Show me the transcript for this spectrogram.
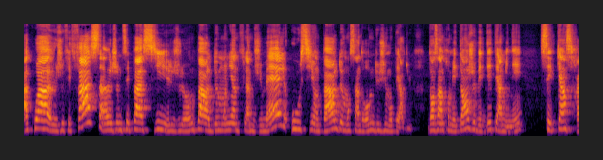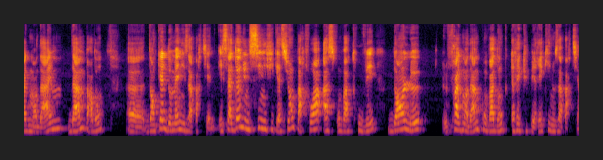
à quoi je fais face. Je ne sais pas si on parle de mon lien de flamme jumelle ou si on parle de mon syndrome du jumeau perdu. Dans un premier temps, je vais déterminer ces 15 fragments d'âme, euh, dans quel domaine ils appartiennent. Et ça donne une signification parfois à ce qu'on va trouver dans le fragment d'âme qu'on va donc récupérer qui nous appartient.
